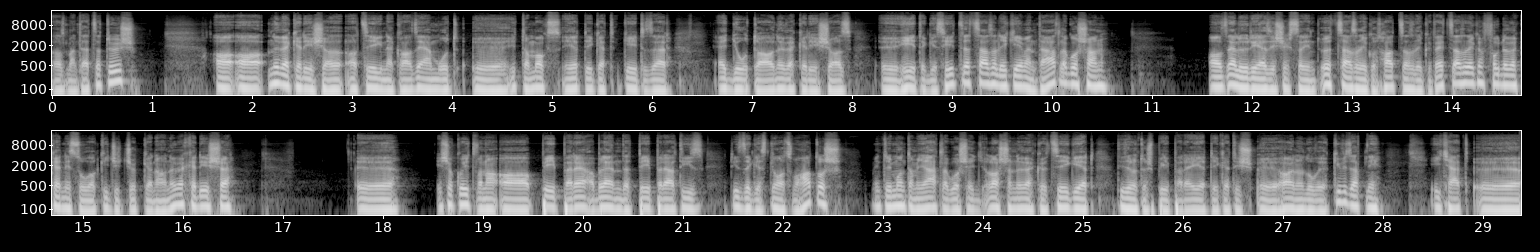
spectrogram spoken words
az már tetszetős. A, a növekedés a, a cégnek az elmúlt, ö, itt a max értéket 2001 óta a növekedés az 7,7% évente átlagosan, az előrejelzések szerint 5%-ot, 6%-ot, 1%-ot fog növekedni, szóval kicsit csökken a növekedése. Ö, és akkor itt van a, a pépere, a blended pépere a 10, 10,86-os, mint hogy mondtam, hogy átlagos egy lassan növekvő cégért 15-ös pépere értéket is ö, hajlandó vagyok kifizetni. Így hát ö,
